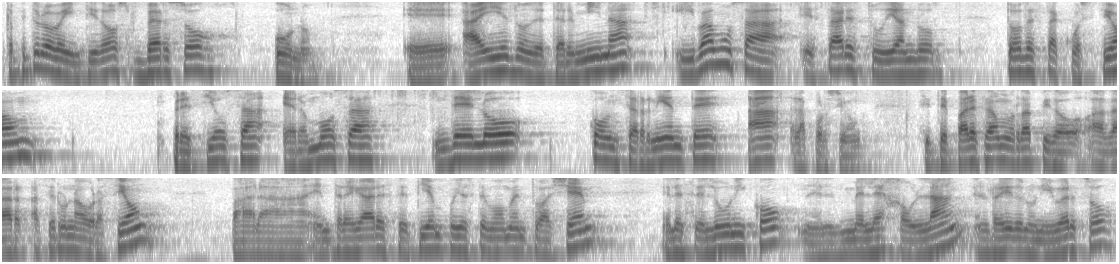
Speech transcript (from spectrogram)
Capítulo 22, verso 1. Eh, ahí es donde termina y vamos a estar estudiando toda esta cuestión preciosa, hermosa, de lo concerniente a la porción. Si te parece, vamos rápido a dar, a hacer una oración para entregar este tiempo y este momento a Shem él es el único, el Melech Haolam, el rey del universo,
